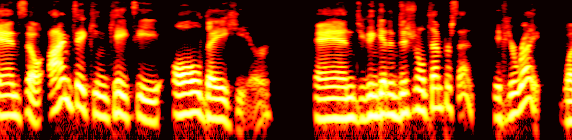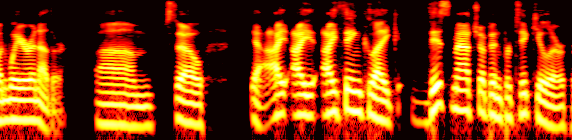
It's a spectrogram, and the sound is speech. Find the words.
and so I'm taking KT all day here, and you can get additional 10% if you're right, one way or another. Um, so yeah, I, I I think like this matchup in particular,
